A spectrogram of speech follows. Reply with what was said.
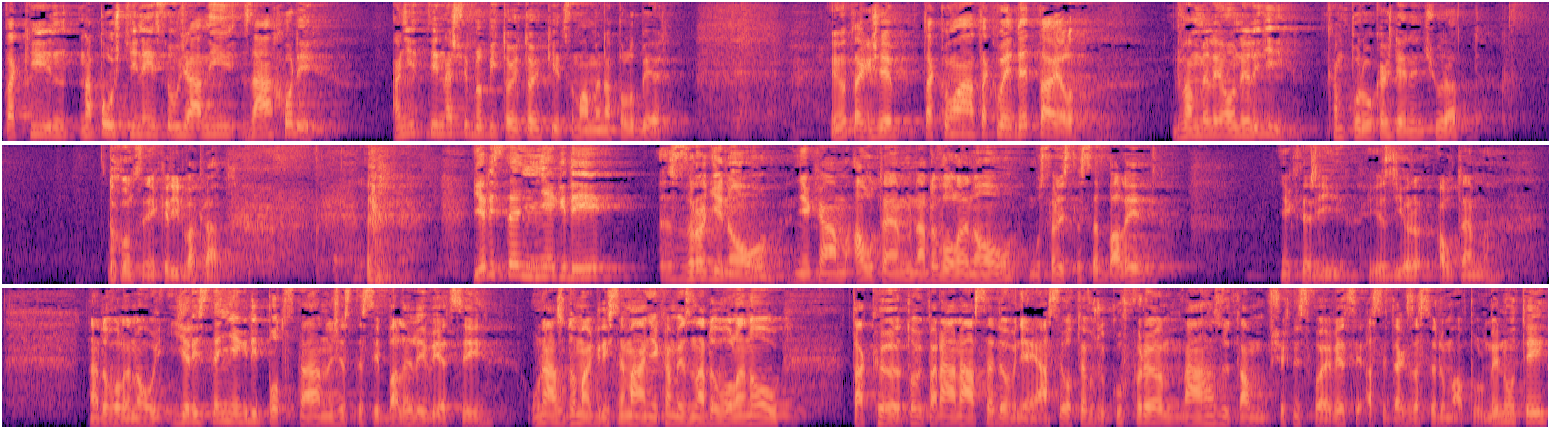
Taky na poušti nejsou žádný záchody. Ani ty naše blbý tojtojky, co máme na palubě. Jo, takže taková, takový detail. Dva miliony lidí. Kam půjdou každý den čurat? Dokonce někdy dvakrát. Jeli jste někdy s rodinou někam autem na dovolenou? Museli jste se balit? Někteří jezdí autem na dovolenou. Jeli jste někdy pod stan, že jste si balili věci? U nás doma, když se má někam jít na dovolenou, tak eh, to vypadá následovně. Já si otevřu kufr, nahazuji tam všechny svoje věci asi tak za 7,5 minuty.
